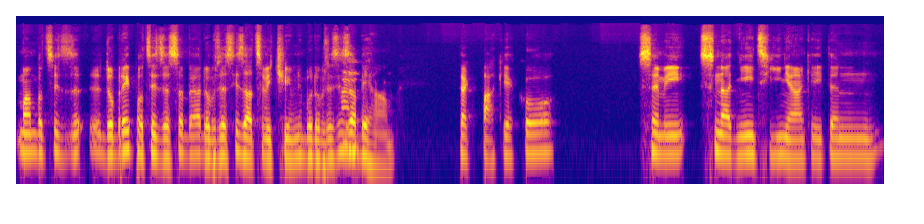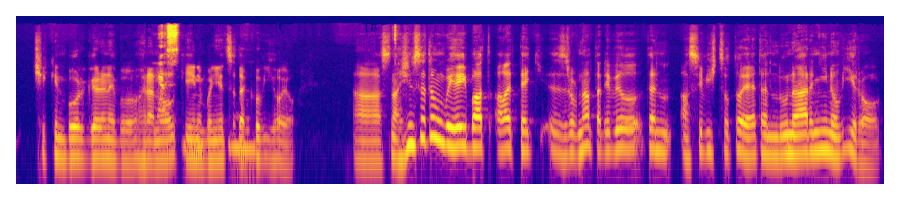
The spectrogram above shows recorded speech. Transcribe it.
mám pocit, dobrý pocit ze sebe a dobře si zacvičím nebo dobře si hmm. zaběhám, tak pak jako se mi snadnějící nějaký ten chicken burger nebo hranolky Jasný. nebo něco hmm. takového, jo. A snažím se tomu vyhejbat, ale teď zrovna tady byl ten, asi víš, co to je, ten lunární nový rok.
